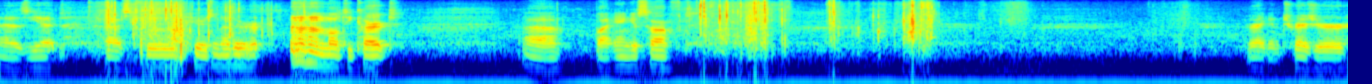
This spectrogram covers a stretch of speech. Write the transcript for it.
as yet. Fast food. Here's another multi-cart uh, by Angusoft. Dragon Treasure.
